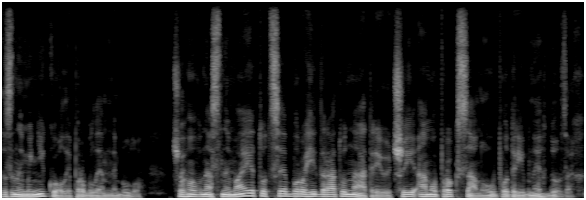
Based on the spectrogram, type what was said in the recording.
з ними ніколи проблем не було. Чого в нас немає, то це борогідрату натрію чи амопроксану у потрібних дозах.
